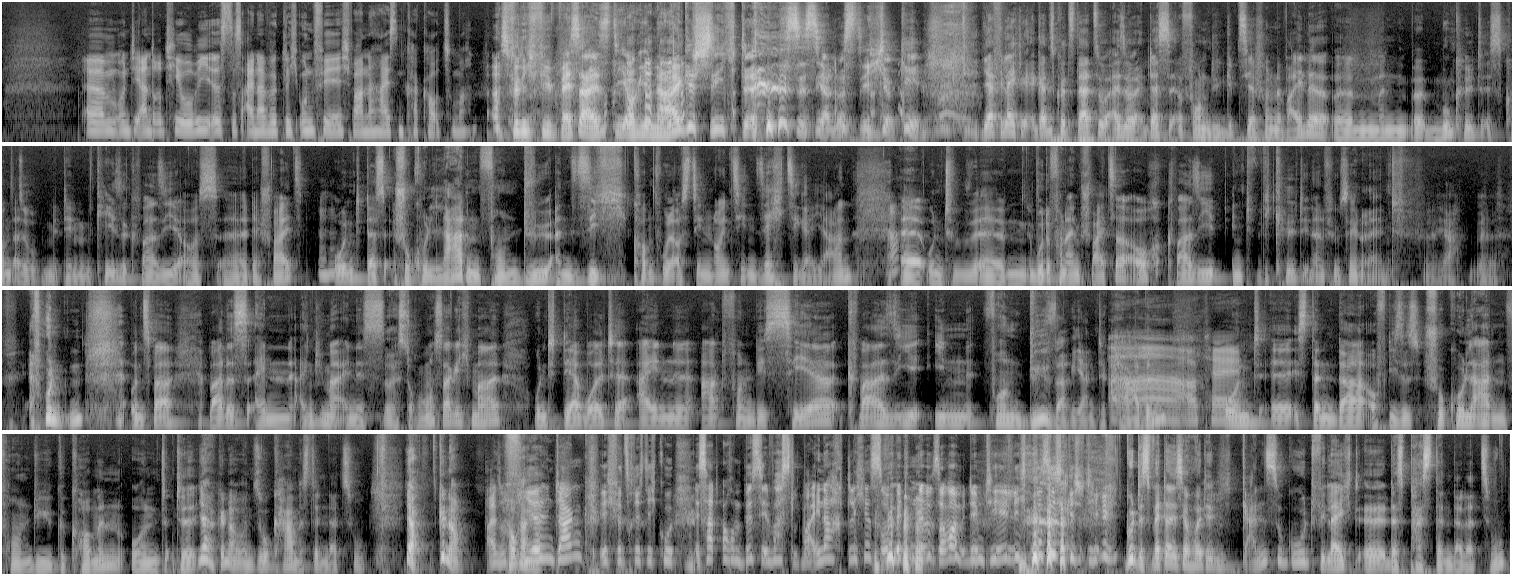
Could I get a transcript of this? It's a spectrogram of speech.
Ähm, und die andere Theorie ist, dass einer wirklich unfähig war, einen heißen Kakao zu machen. Das finde ich viel besser als die Originalgeschichte. Das ist ja lustig, okay. Ja, vielleicht ganz kurz dazu. Also, das Fondue gibt es ja schon eine Weile. Ähm, man äh, munkelt, es kommt also mit dem Käse quasi aus äh, der Schweiz. Und das Schokoladenfondue an sich kommt wohl aus den 1960er Jahren Ah. äh, und ähm, wurde von einem Schweizer auch quasi entwickelt, in Anführungszeichen, oder ent, ja, äh, erfunden. Und zwar war das ein Eigentümer eines Restaurants, sage ich mal, und der wollte eine Art von Dessert quasi in Fondue-Variante haben. Ah, okay. Und äh, ist dann da auf dieses Schokoladenfondue gekommen und äh, ja, genau, und so kam es denn dazu. Ja, genau. Also Hau rein. vielen Dank. Ich finde es richtig cool. Es hat auch ein bisschen was Weihnachtliches, so mitten im Sommer mit dem Teelicht, muss ich gestehen. Gut, das Wetter ist ja heute nicht ganz so gut, vielleicht, äh, das passt dann da dazu.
